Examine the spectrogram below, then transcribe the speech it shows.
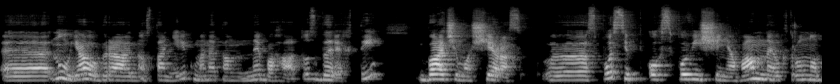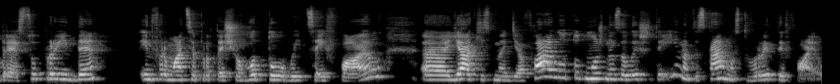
Е, Ну, я обираю на останній рік, у мене там небагато зберегти. Бачимо ще раз е, спосіб сповіщення вам на електронну адресу прийде. Інформація про те, що готовий цей файл, е, якість медіафайлу тут можна залишити, і натискаємо Створити файл.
